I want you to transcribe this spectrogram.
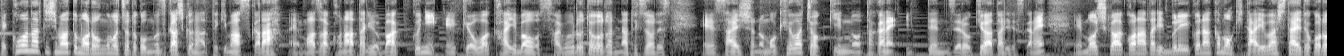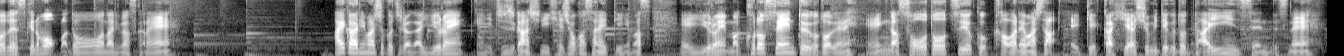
えー、こうなってしまうと、もうロングもちょっとこう難しくなってきますから、えー、まずはこのあたりをバックに、え今日は買い場を探るということになってきそうです。え最初の目標は直近の高値、1.09あたりですかね。えもしくはこのあたりブレイクなんかも期待はしたいところですけども、まあ、どうなりますかね。はい、変わりまして、こちらがユーロ円、えー、1時間足にへしを重ねています。えー、ユーロ円、まあ、クロス円ということでね、円が相当強く買われました。えー、結果、冷やしを見ていくと大陰線ですね。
